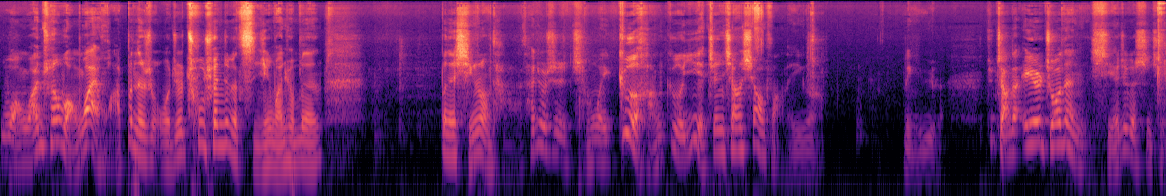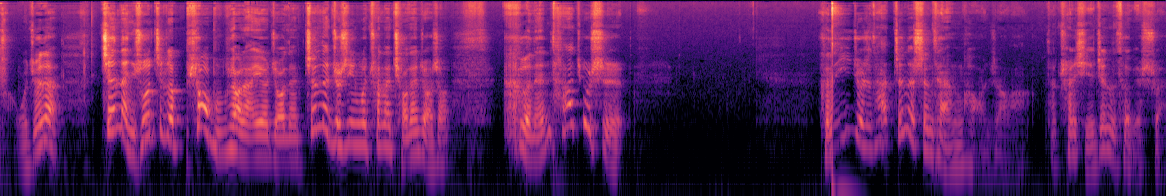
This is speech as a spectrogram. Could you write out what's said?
往完全往外滑，不能说，我觉得出圈这个词已经完全不能不能形容他了，他就是成为各行各业争相效仿的一个领域了。就讲到 Air Jordan 鞋这个事情啊，我觉得。真的，你说这个漂不漂亮？Air Jordan 真的就是因为穿在乔丹脚上，可能他就是，可能一就是他真的身材很好，你知道吗？他穿鞋真的特别帅，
